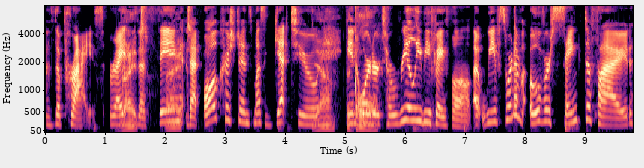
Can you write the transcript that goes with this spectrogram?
the prize, right? Right, the thing right. that all Christians must get to Yeah. in goal. order to really be faithful. Uh, we've sort of over sanctified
